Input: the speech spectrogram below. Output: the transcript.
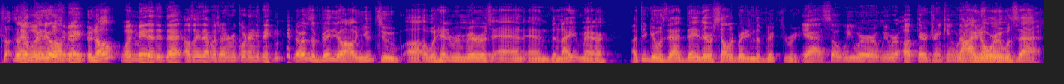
So, there's a video out there. me. You know, Wasn't me that did that. I'll tell you that much. I didn't record anything. there was a video out on YouTube uh, with Henry Ramirez and and the Nightmare. I think it was that day they were celebrating the victory. yeah, so we were we were up there drinking. We now I know where it was at.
